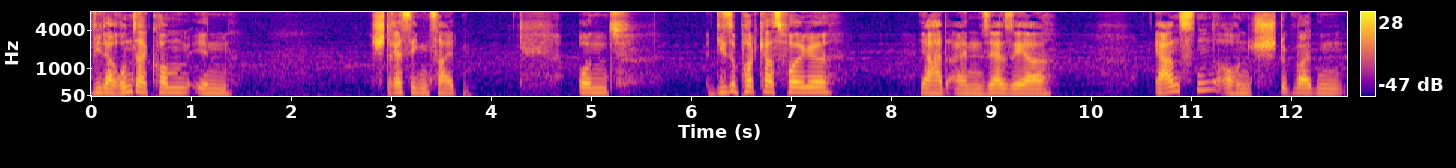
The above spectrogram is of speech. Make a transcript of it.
wieder runterkommen in stressigen Zeiten. Und diese Podcast-Folge ja, hat einen sehr, sehr ernsten, auch ein Stück weit einen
